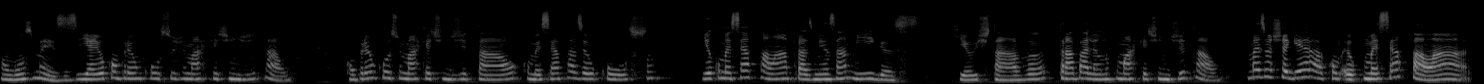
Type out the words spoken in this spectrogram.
alguns meses. E aí eu comprei um curso de marketing digital. Comprei um curso de marketing digital, comecei a fazer o curso e eu comecei a falar para as minhas amigas que eu estava trabalhando com marketing digital. Mas eu cheguei a, eu comecei a falar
